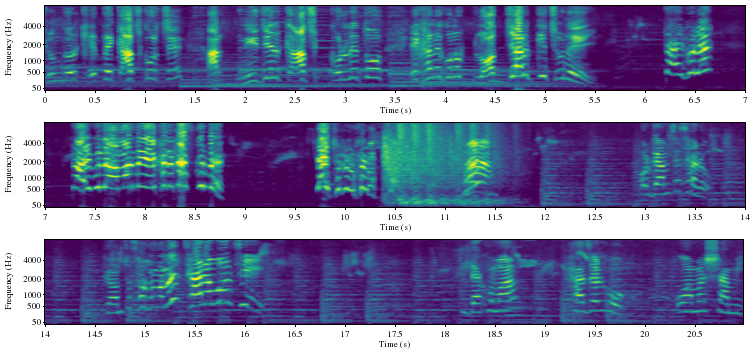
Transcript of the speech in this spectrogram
সুন্দর খেতে কাজ করছে? আর নিজের কাজ করলে তো এখানে কোনো লজ্জার কিছু নেই। তাই বলে? তাই বলে আমার মেয়ে এখানে কাজ করবে? এই ছোট লোকের বাচ্চা। মা। ওর গামছা ছাড়ো। গামছা ছাড়ো মানে? ছাড়ো বলছি। দেখো মা হাজার হোক ও আমার স্বামী।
